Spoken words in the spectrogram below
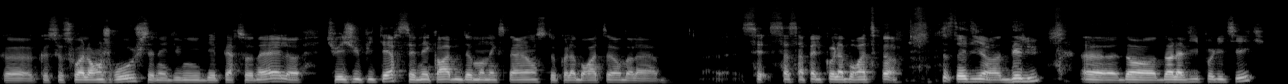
Que, que, ce soit l'ange rouge, c'est né d'une idée personnelle. Tu es Jupiter, c'est né quand même de mon expérience de collaborateur dans la. Ça s'appelle collaborateur, c'est-à-dire d'élu dans, dans la vie politique.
